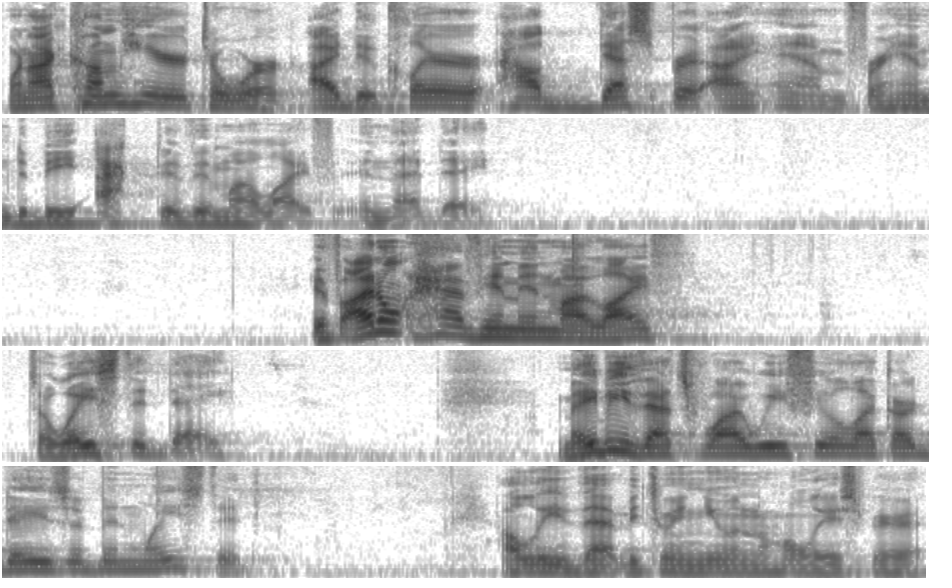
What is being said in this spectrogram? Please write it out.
when I come here to work, I declare how desperate I am for Him to be active in my life in that day. If I don't have Him in my life, it's a wasted day. Maybe that's why we feel like our days have been wasted. I'll leave that between you and the Holy Spirit.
